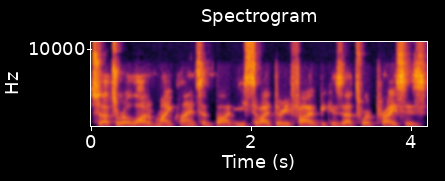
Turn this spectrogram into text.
So that's where a lot of my clients have bought east of I 35 because that's where prices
